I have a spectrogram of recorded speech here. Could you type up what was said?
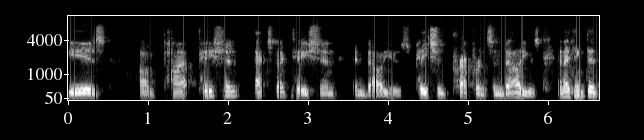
is um, pa- patient expectation and values, patient preference and values. And I think that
